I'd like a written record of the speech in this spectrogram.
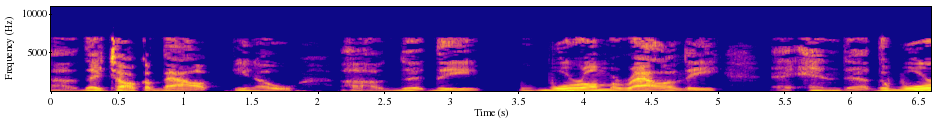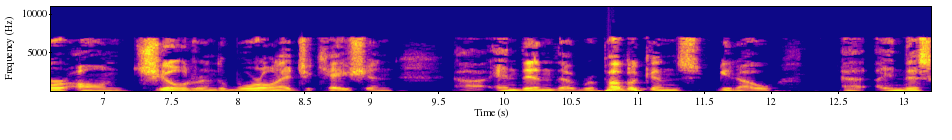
Uh, they talk about you know uh, the the war on morality and uh, the war on children, the war on education, uh, and then the Republicans, you know, uh, in this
